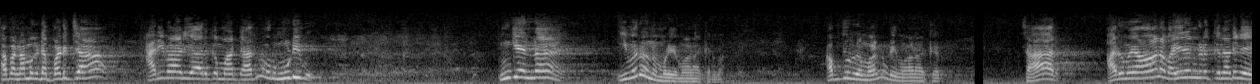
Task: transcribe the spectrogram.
அப்ப நம்ம கிட்ட படிச்சா அறிவாளியா இருக்க மாட்டாருன்னு ஒரு முடிவு. இங்க என்ன? இவரும் நம்முடைய மாணாக்கர் தான். அப்துல் ரஹ்மானுடைய மாணாக்கர். சார் அருமையான வைரங்களுக்கு நடுவே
